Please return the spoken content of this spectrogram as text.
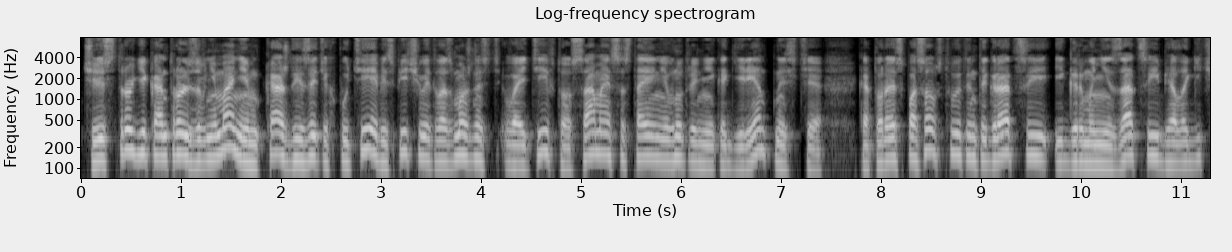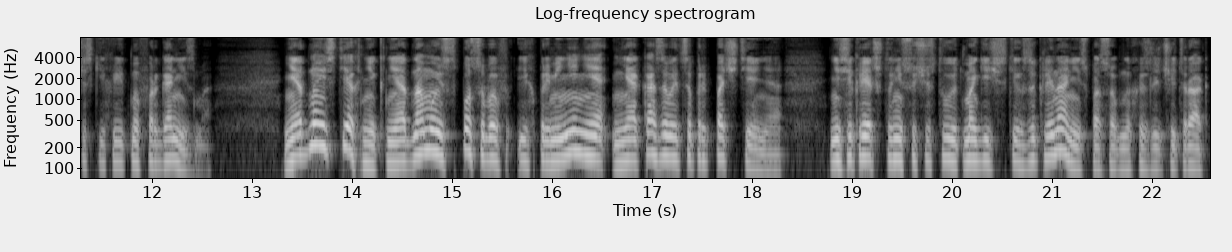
Через строгий контроль за вниманием каждый из этих путей обеспечивает возможность войти в то самое состояние внутренней когерентности, которое способствует интеграции и гармонизации биологических ритмов организма. Ни одной из техник, ни одному из способов их применения не оказывается предпочтения – не секрет, что не существует магических заклинаний, способных излечить рак.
